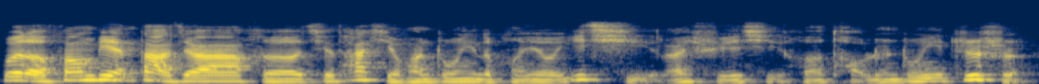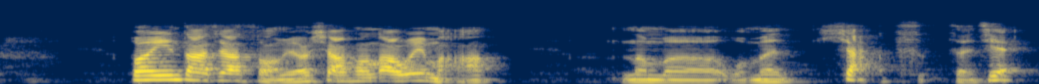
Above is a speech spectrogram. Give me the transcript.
为了方便大家和其他喜欢中医的朋友一起来学习和讨论中医知识，欢迎大家扫描下方的二维码。那么我们下次再见。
